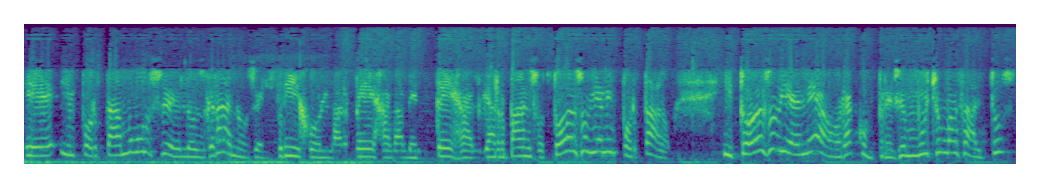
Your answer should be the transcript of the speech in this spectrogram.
Eh, importamos eh, los granos, el frijol, la arveja, la lenteja, el garbanzo. Todo eso viene importado. Y todo eso viene ahora con precios mucho más altos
